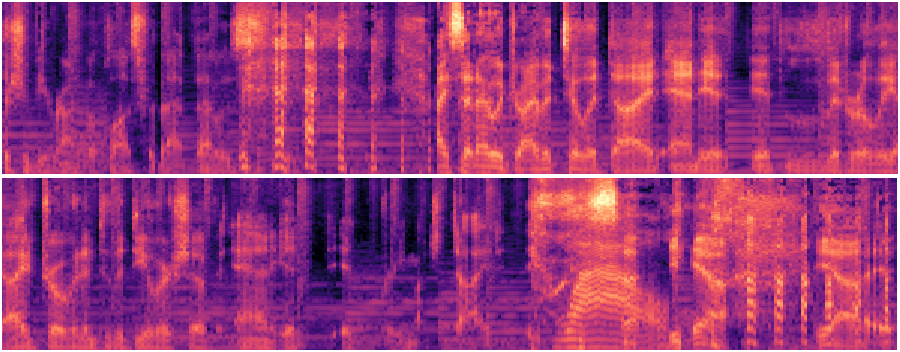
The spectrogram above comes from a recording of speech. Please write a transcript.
there should be a round of applause for that. That was. I said I would drive it till it died, and it it literally I drove it into the dealership, and it it pretty much died. Wow. so, yeah, yeah. It,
